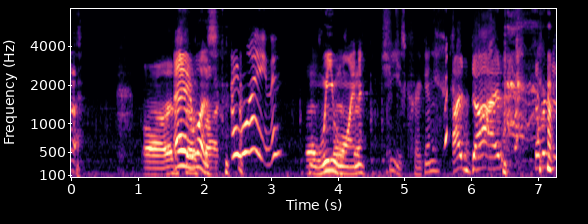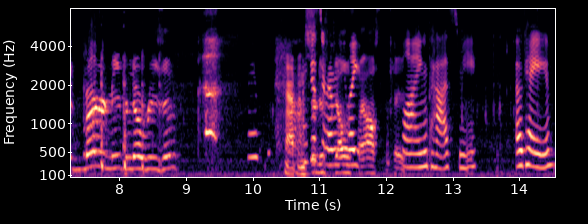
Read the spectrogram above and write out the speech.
ugh. Oh, that's Hey, so it was. fucked. I won. That's we won. up. Jeez, Kricken. I died. Someone just murdered me for no reason. I Happens. just They're remember you, like, by awesome cake. flying past me. Okay.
